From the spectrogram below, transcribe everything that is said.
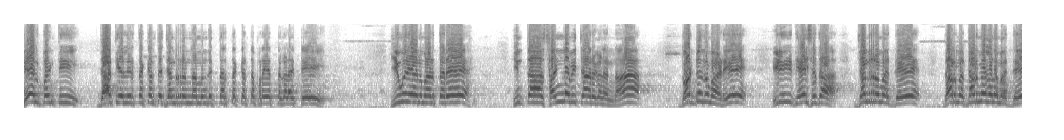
ಮೇಲ್ಪಂಕ್ತಿ ಜಾತಿಯಲ್ಲಿರ್ತಕ್ಕಂಥ ಜನರನ್ನ ಮುಂದಕ್ಕೆ ತರ್ತಕ್ಕಂಥ ಪ್ರಯತ್ನಗಳಷ್ಟೇ. ಇವರೇನು ಮಾಡ್ತಾರೆ? ಇಂತಹ ಸಣ್ಣ ವಿಚಾರಗಳನ್ನು ದೊಡ್ಡದು ಮಾಡಿ ಇಡೀ ದೇಶದ ಜನರ ಮಧ್ಯೆ, ಧರ್ಮ, ಧರ್ಮಗಳ ಮಧ್ಯೆ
